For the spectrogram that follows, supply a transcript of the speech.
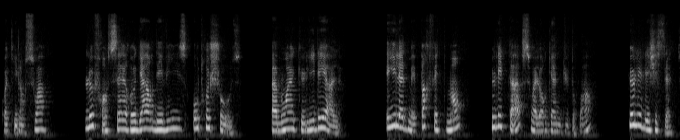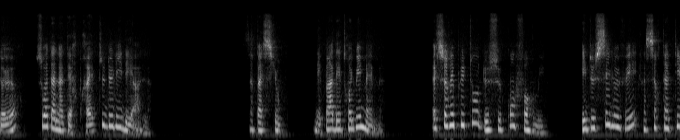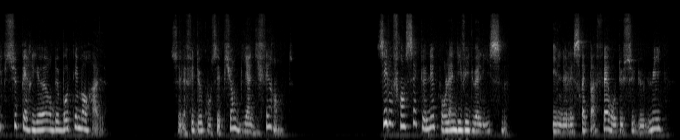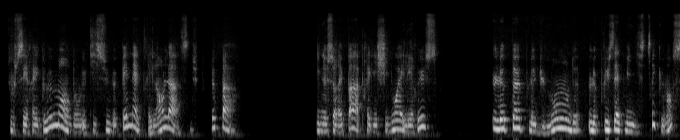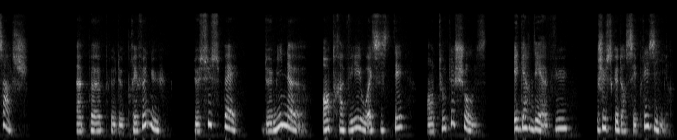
Quoi qu'il en soit, le français regarde et vise autre chose, pas moins que l'idéal, et il admet parfaitement que l'État soit l'organe du droit, que les législateurs soient un interprète de l'idéal. Sa passion n'est pas d'être lui-même, elle serait plutôt de se conformer et de s'élever à certains types supérieurs de beauté morale. Cela fait deux conceptions bien différentes. Si le français tenait pour l'individualisme, il ne laisserait pas faire au-dessus de lui tous ces règlements dont le tissu le pénètre et l'enlace de toutes parts. Il ne serait pas, après les Chinois et les Russes, le peuple du monde le plus administré que l'on sache. Un peuple de prévenus, de suspects, de mineurs, entravés ou assistés en toutes choses, et gardés à vue jusque dans ses plaisirs.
